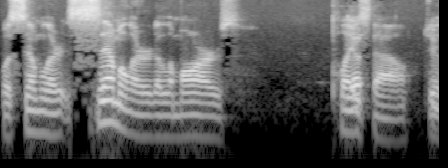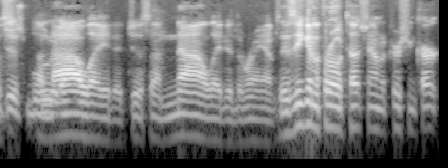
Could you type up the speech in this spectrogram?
was similar similar to Lamar's play Yep. style, just, just annihilated, just annihilated the Rams. Is he going to throw a touchdown to Christian Kirk?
